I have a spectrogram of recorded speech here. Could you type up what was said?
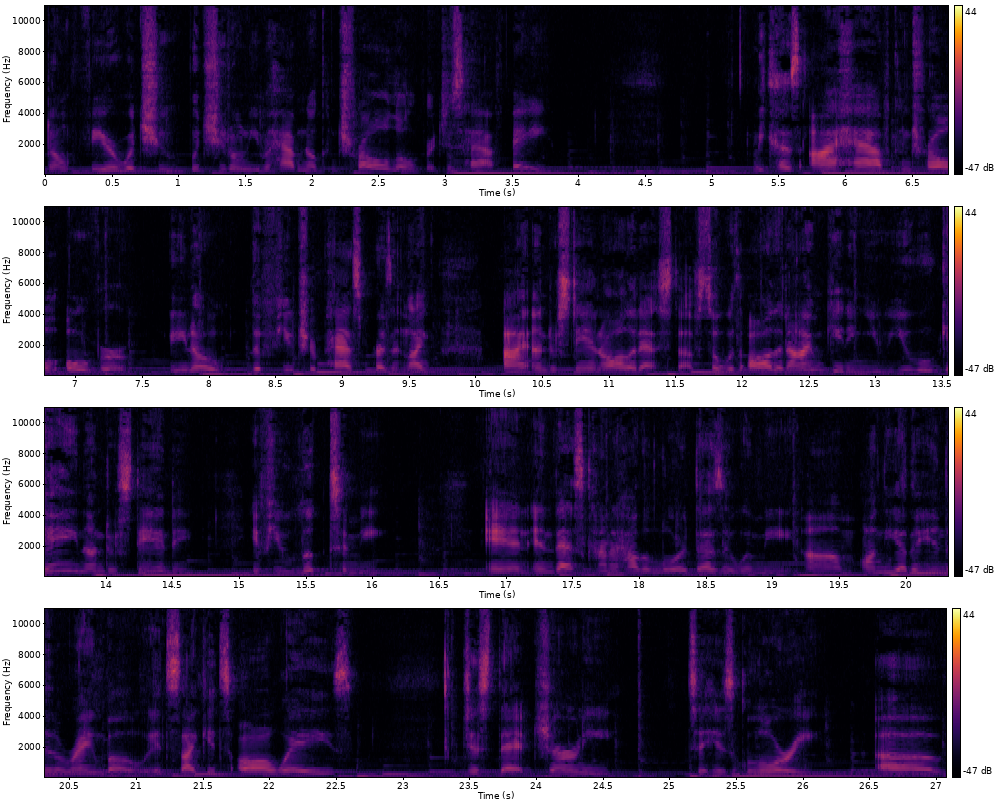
don't fear what you what you don't even have no control over. Just have faith because I have control over you know, the future, past, present. Like, I understand all of that stuff. So, with all that I'm getting you, you will gain understanding if you look to me. And, and that's kind of how the Lord does it with me um, on the other end of the rainbow. It's like it's always just that journey to His glory of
